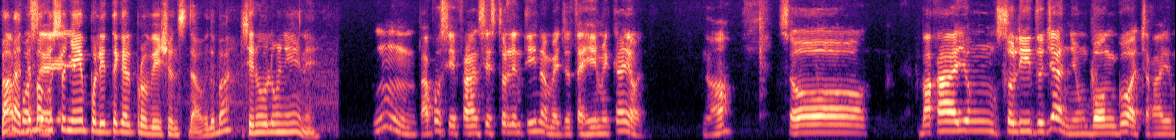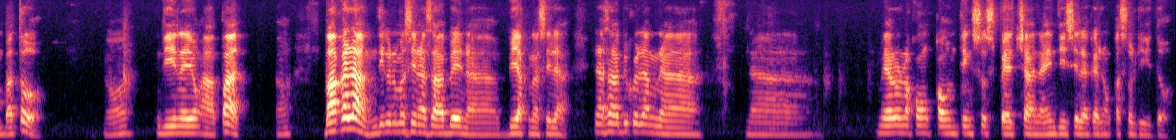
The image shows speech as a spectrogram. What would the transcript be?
Bakit? Di ba eh- gusto niya yung political provisions daw, di ba? Sinulong niya yun eh. Hmm, tapos si Francis Tolentino medyo tahimik ngayon, no? So baka yung solido diyan, yung bongo at saka yung bato, no? Hindi na yung apat, no? Baka lang, hindi ko naman sinasabi na biyak na sila. Sinasabi ko lang na na meron akong counting suspecha na hindi sila ganun kasolido.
